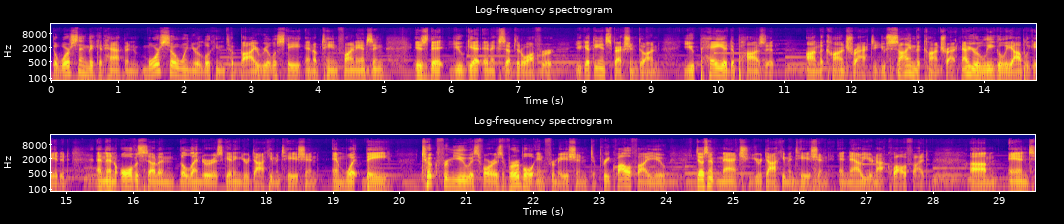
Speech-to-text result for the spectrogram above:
the worst thing that could happen more so when you're looking to buy real estate and obtain financing is that you get an accepted offer you get the inspection done, you pay a deposit on the contract, you sign the contract. Now you're legally obligated, and then all of a sudden the lender is getting your documentation and what they took from you as far as verbal information to pre-qualify you doesn't match your documentation, and now you're not qualified. Um, and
